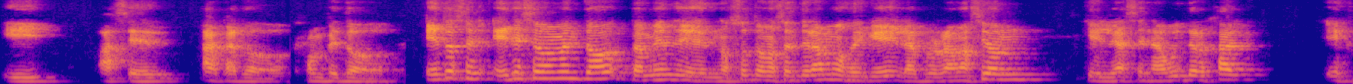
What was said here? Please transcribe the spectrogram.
y hace acá todo, rompe todo. Entonces, en ese momento también de- nosotros nos enteramos de que la programación que le hacen a Winter Hulk es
